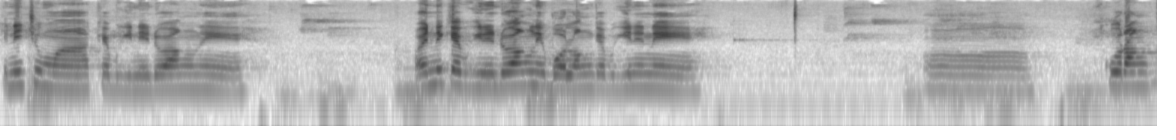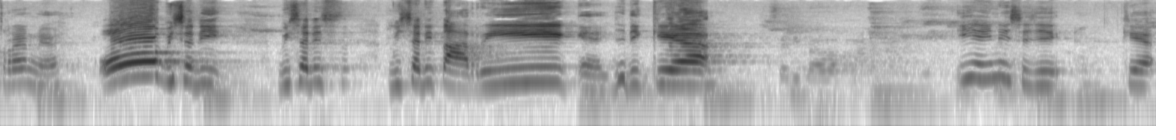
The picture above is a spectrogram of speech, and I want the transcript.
Ini cuma kayak begini doang nih. Oh ini kayak begini doang nih, bolong kayak begini nih. Hmm, kurang keren ya. Oh bisa di bisa di bisa ditarik. Ya, jadi kayak. Bisa dibawa ke mana? Iya ini bisa jadi kayak.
